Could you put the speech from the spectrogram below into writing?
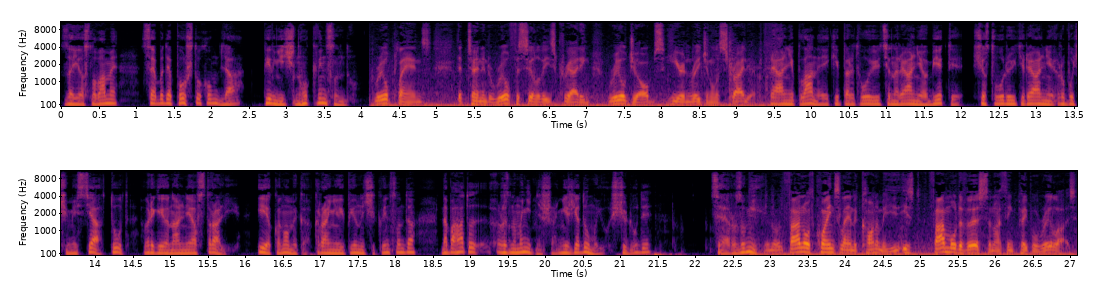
За його словами, це буде поштовхом для північного Квінсленду. Real plans that turn into real facilities, creating real jobs here in regional Australia. Реальні плани, які перетворюються на реальні об'єкти, що створюють реальні робочі місця тут, в регіональній Австралії. І економіка крайньої півночі Квінсленда набагато різноманітніша, ніж я думаю, що люди це realise.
